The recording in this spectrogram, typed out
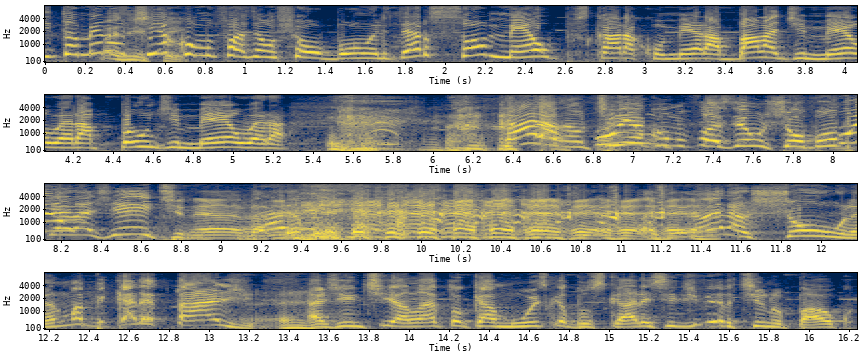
e também não Mas, tinha enfim. como fazer um show bom. Eles deram só mel pros caras comer. Era bala de mel, era pão de mel, era. Cara, Não foi tinha um- como fazer um show bom porque era gente, né? Fazer- Não era show, né? Era uma picaretagem. A gente ia lá tocar música pros caras e se divertir no palco,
